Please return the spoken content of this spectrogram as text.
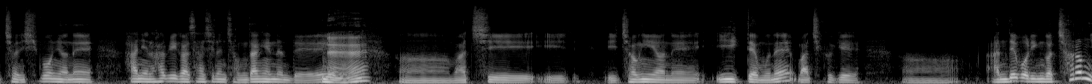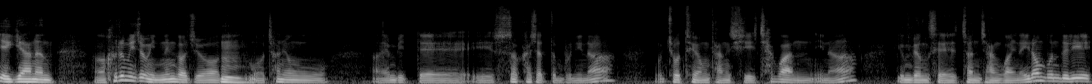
2015년에 한일 합의가 사실은 정당했는데, 네. 어, 마치 이, 이 정의연의 이익 때문에 마치 그게, 어, 안 돼 버린 것처럼 얘기하는 어, 흐름이 좀 있는 거죠. 음. 뭐 천용우 MB 때 수석하셨던 분이나 뭐 조태용 당시 차관이나 윤병세 전 장관이나 이런 분들이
